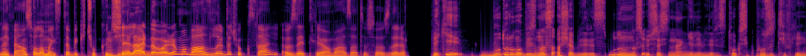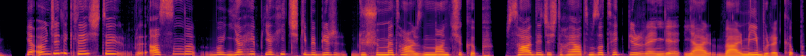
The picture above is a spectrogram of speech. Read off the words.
referans olamayız tabii ki. Çok kötü Hı hı. şeyler de var ama bazıları da çok güzel özetliyor bazı atasözleri. Peki bu durumu biz nasıl aşabiliriz? Bu durumu nasıl üstesinden gelebiliriz toksik pozitifliğin? Ya öncelikle işte aslında böyle ya hep ya hiç gibi bir düşünme tarzından çıkıp sadece işte hayatımıza tek bir renge yer vermeyi bırakıp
